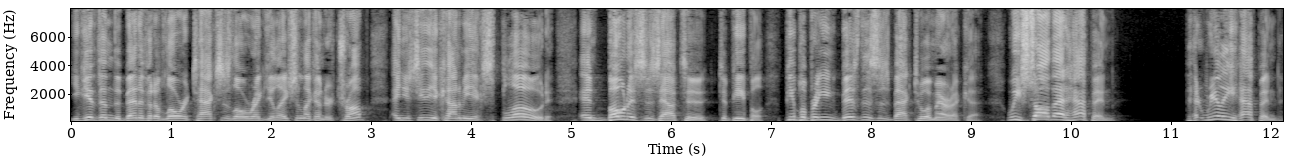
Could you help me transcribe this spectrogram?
You give them the benefit of lower taxes, lower regulation, like under Trump, and you see the economy explode and bonuses out to, to people, people bringing businesses back to America. We saw that happen. That really happened.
